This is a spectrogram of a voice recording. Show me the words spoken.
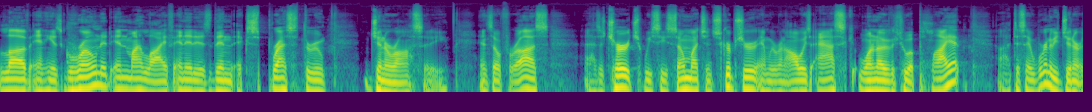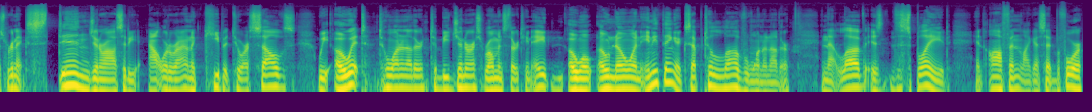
love and He has grown it in my life, and it is then expressed through generosity. And so for us, as a church, we see so much in Scripture, and we're going to always ask one another to apply it. Uh, to say we're going to be generous. We're going to extend generosity outward. We're not going to keep it to ourselves. We owe it to one another to be generous. Romans 13, 8, owe, owe no one anything except to love one another and that love is displayed. And often, like I said before,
